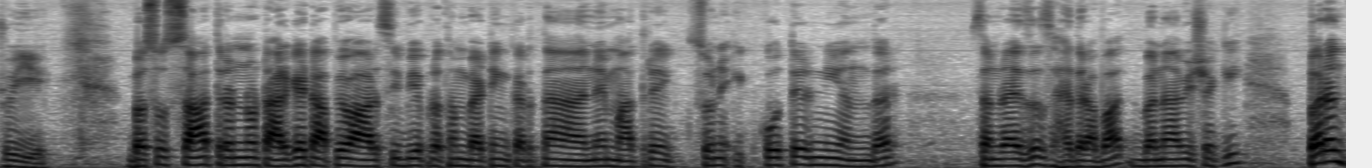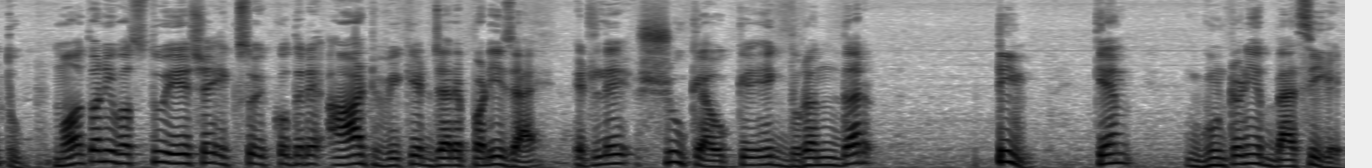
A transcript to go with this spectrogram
જોઈએ. બસો સાત રનનો ટાર્ગેટ આપ્યો આરસીબીએ પ્રથમ બેટિંગ કરતાં અને માત્ર એકસો ને એકોતેરની અંદર સનરાઇઝર્સ હૈદરાબાદ બનાવી શકી. પરંતુ મહત્ત્વની વસ્તુ એ છે એકસો એકોતેરે આઠ વિકેટ જ્યારે પડી જાય એટલે શું કહેવું કે એક ધુરંધર ટીમ કેમ ઘૂંટણીએ બેસી ગઈ?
